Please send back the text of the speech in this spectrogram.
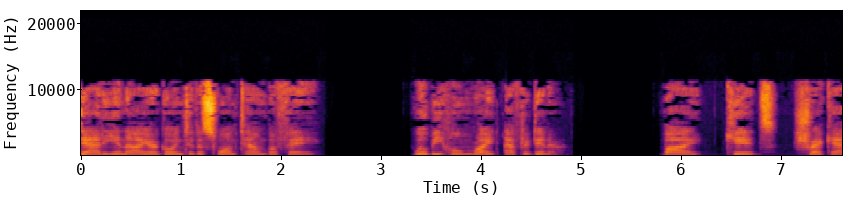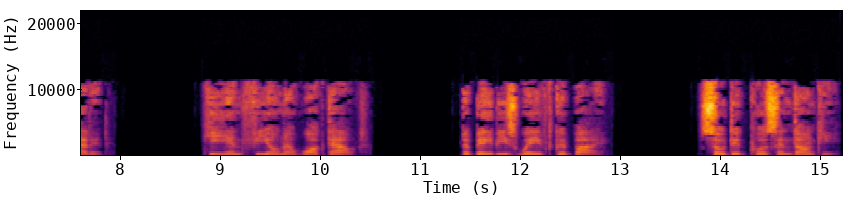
Daddy and I are going to the Swamptown buffet. We'll be home right after dinner. Bye, kids, Shrek added. He and Fiona walked out. The babies waved goodbye. So did Puss and Donkey.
